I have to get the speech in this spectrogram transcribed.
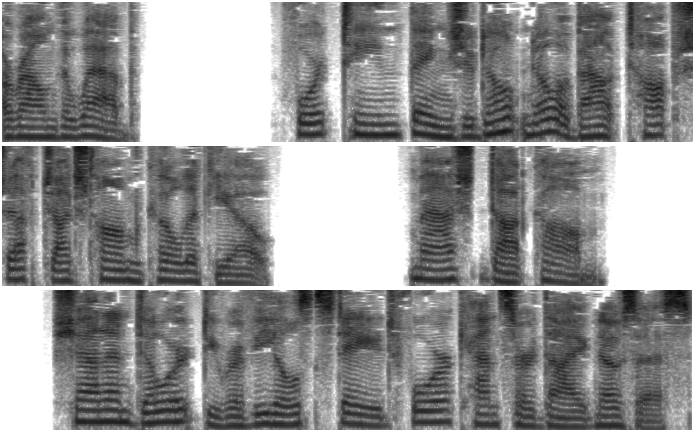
Around the web. 14 things you don't know about Top Chef Judge Tom Colicchio. Mashed.com. Shannen Doherty reveals stage 4 cancer diagnosis.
